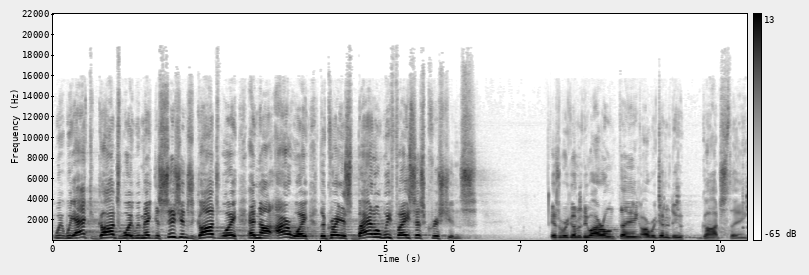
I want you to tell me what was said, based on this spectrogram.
we, we act God's way, we make decisions God's way and not our way. The greatest battle we face as Christians is we're going to do our own thing or we're going to do God's thing.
